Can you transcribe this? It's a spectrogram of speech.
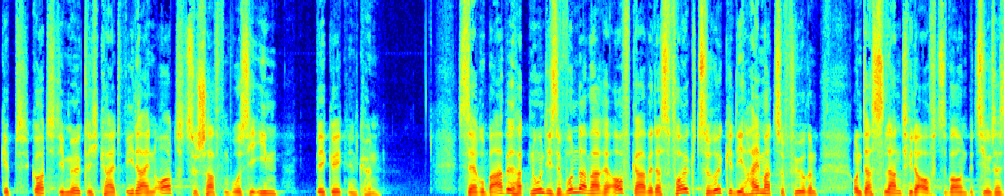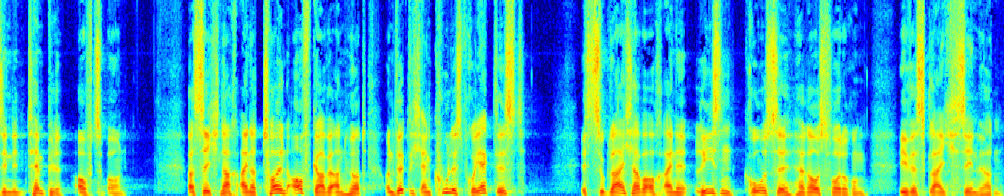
gibt Gott die Möglichkeit, wieder einen Ort zu schaffen, wo sie ihm begegnen können. Zerubabel hat nun diese wunderbare Aufgabe, das Volk zurück in die Heimat zu führen und das Land wieder aufzubauen, beziehungsweise in den Tempel aufzubauen. Was sich nach einer tollen Aufgabe anhört und wirklich ein cooles Projekt ist, ist zugleich aber auch eine riesengroße Herausforderung, wie wir es gleich sehen werden.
